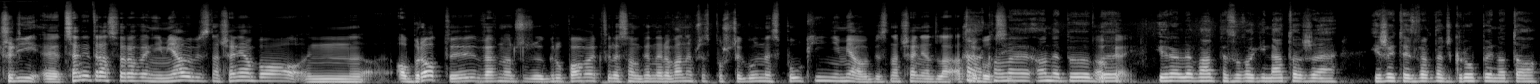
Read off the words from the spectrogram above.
Czyli e, ceny transferowe nie miałyby znaczenia, bo obroty wewnątrzgrupowe, które są generowane przez poszczególne spółki, nie miałyby znaczenia dla atrybucji. Tak, one, one byłyby okay. irrelevantne z uwagi na to, że jeżeli to jest wewnątrz grupy, no to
